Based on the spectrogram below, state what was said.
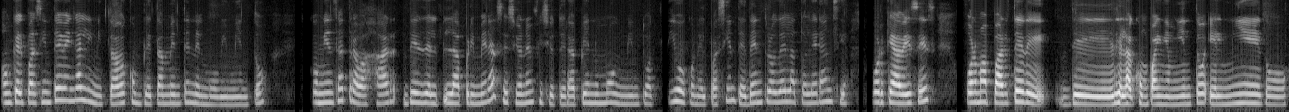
aunque el paciente venga limitado completamente en el movimiento, comienza a trabajar desde la primera sesión en fisioterapia en un movimiento activo con el paciente dentro de la tolerancia, porque a veces forma parte de, del acompañamiento el miedo,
